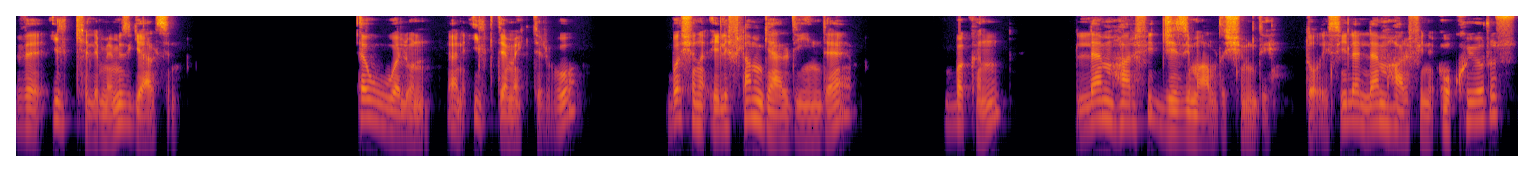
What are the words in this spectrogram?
ve ilk kelimemiz gelsin. Evvelun yani ilk demektir bu. Başına eliflam geldiğinde bakın lem harfi cezim aldı şimdi. Dolayısıyla lem harfini okuyoruz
